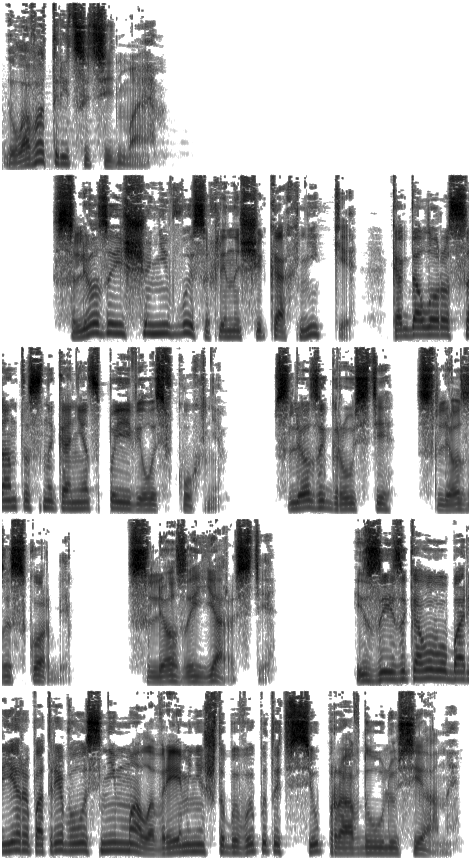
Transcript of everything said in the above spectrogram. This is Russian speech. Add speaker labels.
Speaker 1: Глава 37 Слезы еще не высохли на щеках Никки, когда Лора Сантос наконец появилась в кухне. Слезы грусти, слезы скорби, слезы ярости. Из-за языкового барьера потребовалось немало времени, чтобы выпытать всю правду у Люсианы.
